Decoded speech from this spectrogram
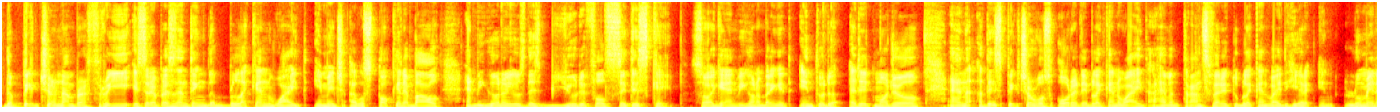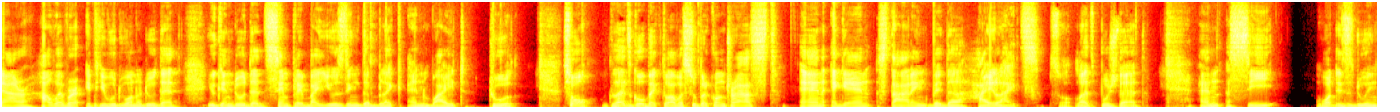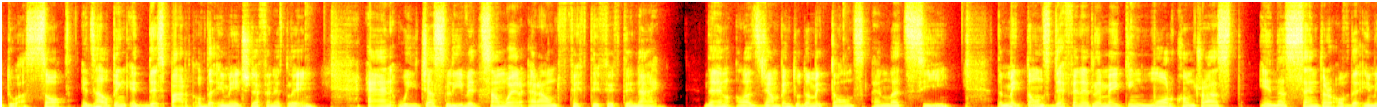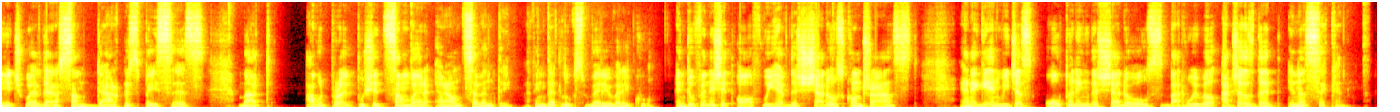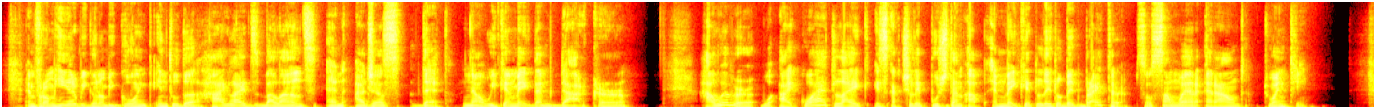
The picture number three is representing the black and white image I was talking about, and we're gonna use this beautiful cityscape. So again, we're gonna bring it into the edit module, and this picture was already black and white. I haven't transferred it to black and white here in Luminar. However, if you would wanna do that, you can do that simply by using the black and white tool. So let's go back to our super contrast and again starting with the highlights. So let's push that and see what it's doing to us. So it's helping at this part of the image, definitely. And we just leave it somewhere around 50, 59. Then let's jump into the midtones and let's see. The midtones definitely making more contrast in the center of the image where there are some darker spaces, but I would probably push it somewhere around 70. I think that looks very, very cool. And to finish it off, we have the shadows contrast. And again, we just opening the shadows, but we will adjust that in a second. And from here, we're going to be going into the highlights balance and adjust that. Now we can make them darker. However, what I quite like is actually push them up and make it a little bit brighter. So somewhere around 20.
